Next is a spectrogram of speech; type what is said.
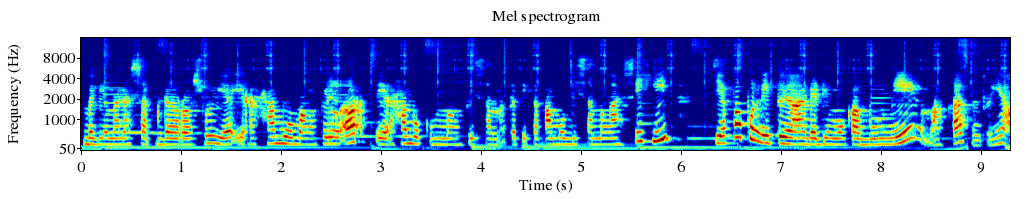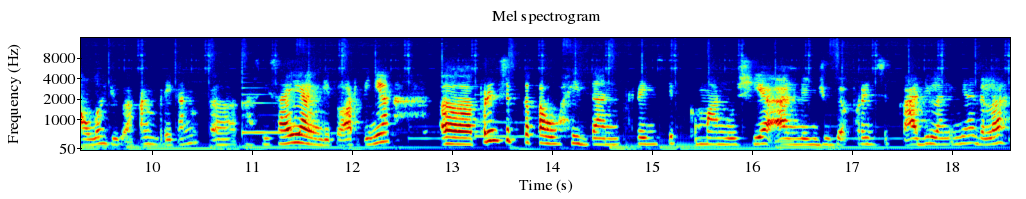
sebagaimana sabda Rasul ya irhamu mangfil art irhamukum mangfis sama ketika kamu bisa mengasihi siapa pun itu yang ada di muka bumi maka tentunya Allah juga akan memberikan uh, kasih sayang gitu. Artinya uh, prinsip ketauhidan prinsip kemanusiaan dan juga prinsip keadilan ini adalah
